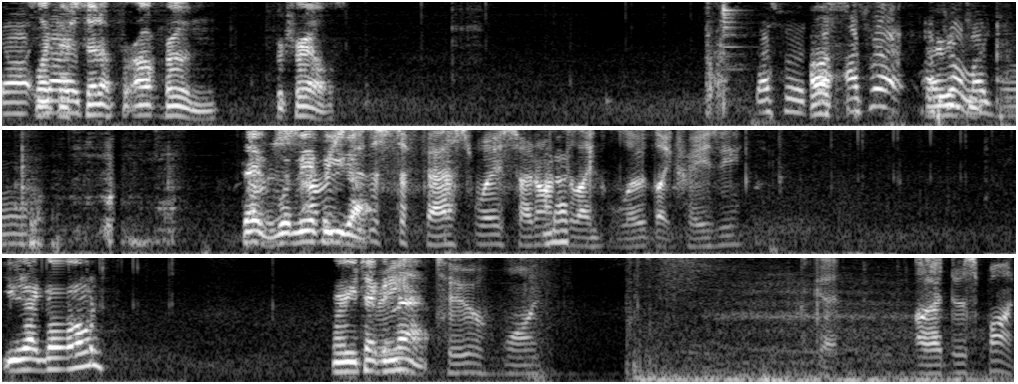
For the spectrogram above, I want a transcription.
Yeah, It's like yeah, they're set up for off-roading, for trails. that's what Awesome. that's what I, Very that's what I deep. like doing. David, I'm what just, vehicle I'm you just got? do this the fast way so I don't have to like load like crazy. You not going? Or are you taking Three, that? two, one. Okay. All I gotta do is spawn.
